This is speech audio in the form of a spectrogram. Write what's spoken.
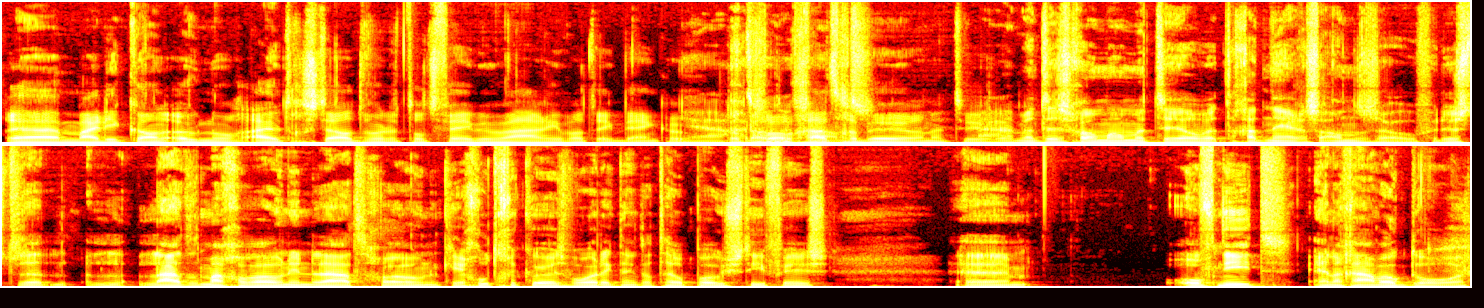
Uh, maar die kan ook nog uitgesteld worden tot februari, wat ik denk ook ja, dat gewoon gaat gebeuren natuurlijk. Ja, maar het is gewoon momenteel, het gaat nergens anders over. Dus laat het maar gewoon inderdaad gewoon een keer goedgekeurd worden. Ik denk dat het heel positief is. Um, of niet, en dan gaan we ook door.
